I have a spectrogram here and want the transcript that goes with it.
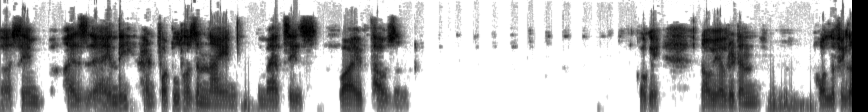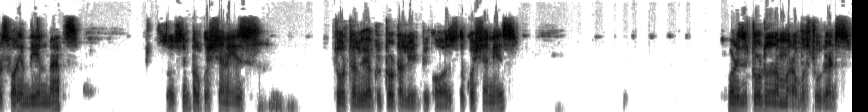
uh, same as uh, Hindi. And for 2009 maths is 5000 okay. Now we have written all the figures for Hindi and maths. So simple question is total we have to total it because the question is what is the total number of students?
